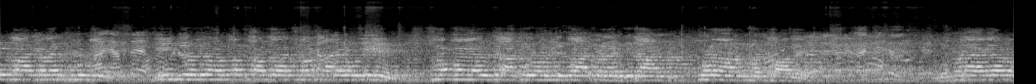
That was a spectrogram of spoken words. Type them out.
নির্বাচনের পূর্বে নির্দলীয় তত্ত্বাবধায়ক সরকারের অধীনে সকল জাতীয় নির্বাচনের বিধান প্রণয়ন করতে হবে। ঘোষণা এগারো।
